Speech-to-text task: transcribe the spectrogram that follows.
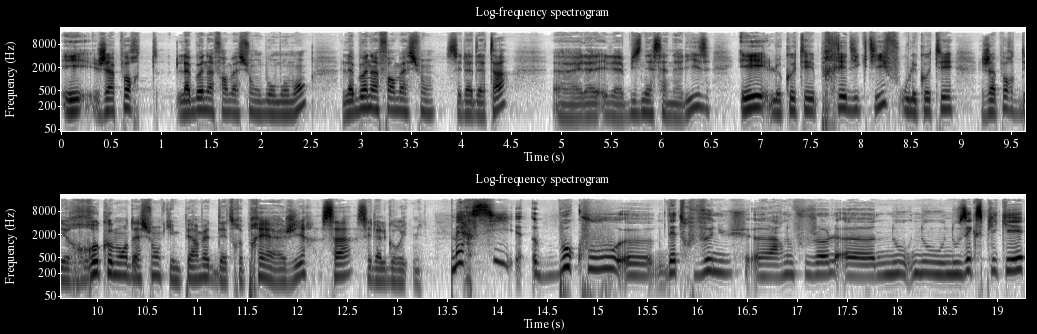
et j'apporte la bonne information au bon moment. La bonne information, c'est la data. Euh, la, business analyse, et le côté prédictif, ou le côté j'apporte des recommandations qui me permettent d'être prêt à agir, ça, c'est l'algorithmie. Merci beaucoup euh, d'être venu, euh, Arnaud Foujol, nous, nous, expliquer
